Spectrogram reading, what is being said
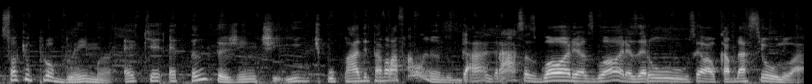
Só que o problema é que é tanta gente e, tipo, o padre tava lá falando. "Gra- Graças, glórias, glórias. Era o, sei lá, o cabo da Ciolo lá,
